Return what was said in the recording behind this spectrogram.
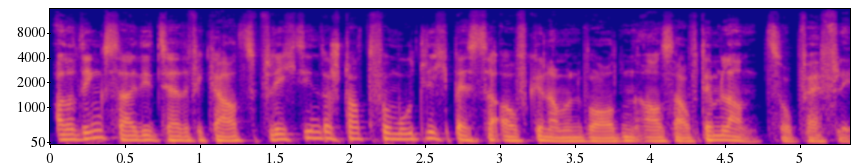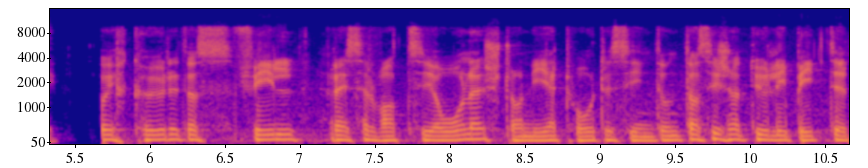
allerdings sei die Zertifikatspflicht in der Stadt vermutlich besser aufgenommen worden als auf dem Land, so Pfeffli. Ich höre, dass viele Reservationen storniert worden sind und das ist natürlich bitter.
